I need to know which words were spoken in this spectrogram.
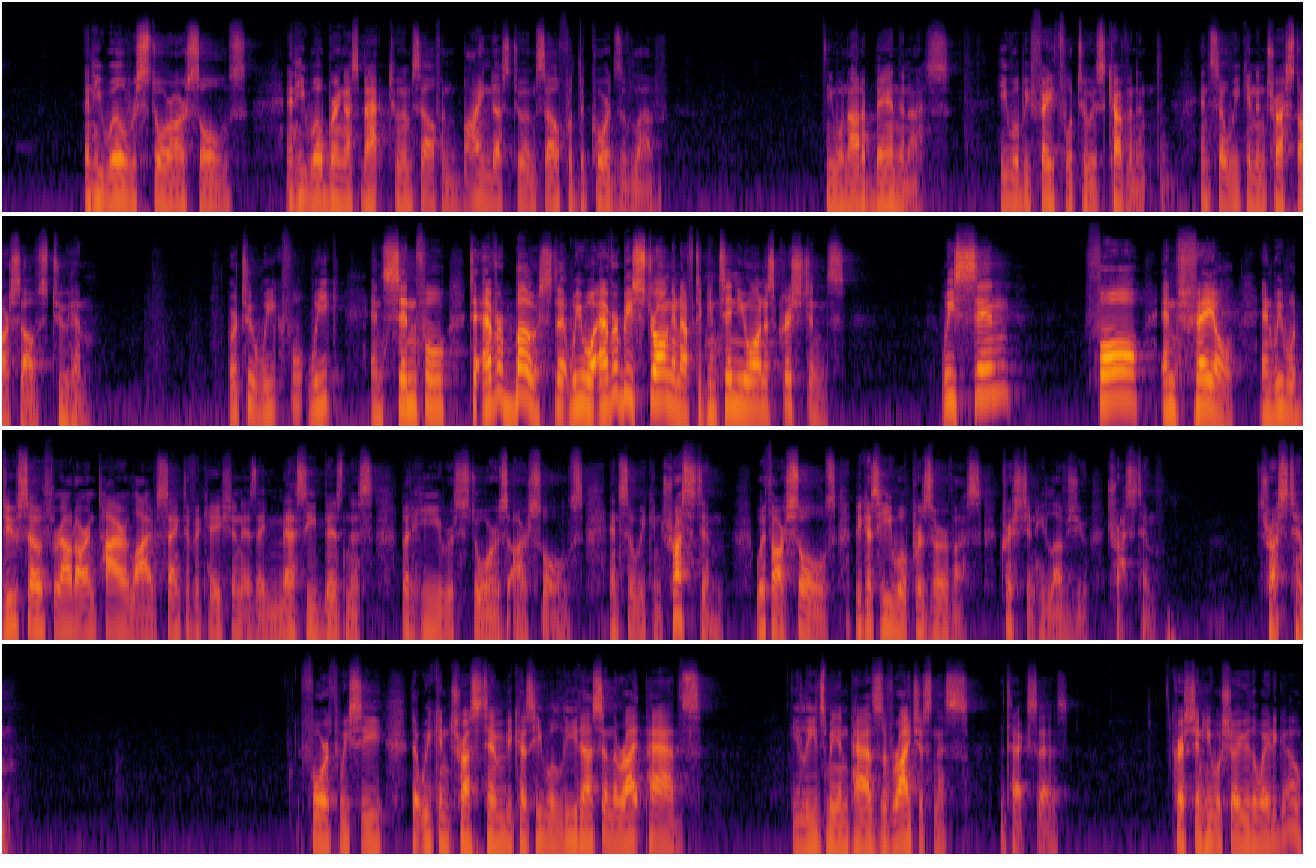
and He will restore our souls, and He will bring us back to Himself and bind us to Himself with the cords of love. He will not abandon us, He will be faithful to His covenant, and so we can entrust ourselves to Him. We're too weak, weak and sinful to ever boast that we will ever be strong enough to continue on as Christians. We sin, fall, and fail and we will do so throughout our entire lives. Sanctification is a messy business, but He restores our souls. And so we can trust Him with our souls because He will preserve us. Christian, He loves you. Trust Him. Trust Him. Fourth, we see that we can trust Him because He will lead us in the right paths. He leads me in paths of righteousness, the text says. Christian, He will show you the way to go.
